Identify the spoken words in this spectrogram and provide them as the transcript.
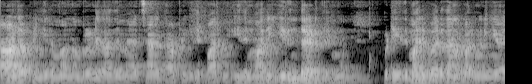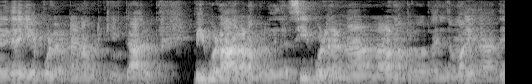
நாலு அப்படிங்கிற மாதிரி நம்பர்கள் ஏதாவது மேட்ச் ஆகுதா அப்படிங்கிறது பாருங்கள் இது மாதிரி இருந்தால் எடுத்துங்க பட் இது மாதிரி வருதான்னு பாருங்கள் நீங்கள் ஏதாவது ஏ போல் ரெண்டாம் நம்பர் இருக்கீங்க. ஆறு பி போல் ஆறாம் நம்பர் வருதா? சி போல் ரெண்டு நாலு நம்பர் வருதா? இந்த மாதிரி ஏதாவது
